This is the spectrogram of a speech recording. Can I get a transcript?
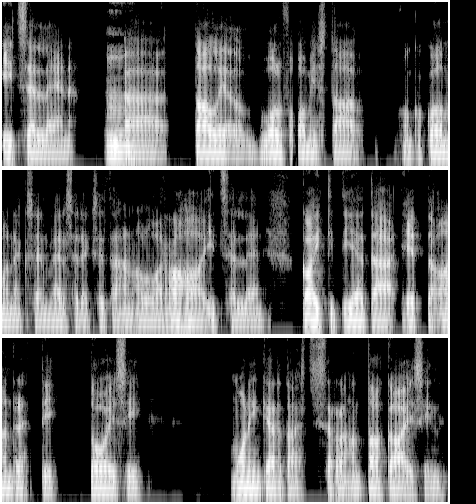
itselleen. Mm. Ää, talli, Wolf omistaa onko kolmannekseen Mercedes, että hän haluaa rahaa itselleen. Kaikki tietää, että Andretti toisi moninkertaisesti sen rahan takaisin,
